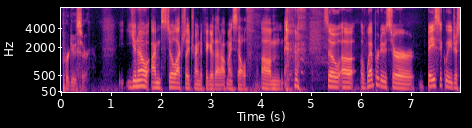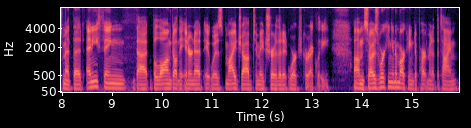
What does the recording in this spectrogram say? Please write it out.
producer? You know, I'm still actually trying to figure that out myself. Um, so, uh, a web producer basically just meant that anything that belonged on the internet, it was my job to make sure that it worked correctly. Um, so, I was working in a marketing department at the time,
